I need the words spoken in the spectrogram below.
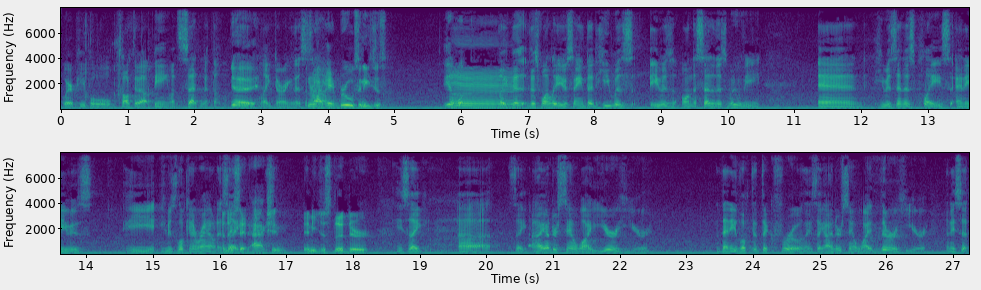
where people talked about being on set with them. Yeah. Like during this and time. like, hey Bruce, and he just Yeah, well, Mm. like this, this one lady was saying that he was he was on the set of this movie, and he was in his place, and he was he he was looking around. It's and they like, said action, and he just stood there. he's like, uh, it's like I understand why you're here. Then he looked at the crew, and he's like, I understand why they're here. And he said,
